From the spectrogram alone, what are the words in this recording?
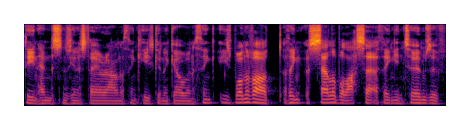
Dean Henderson's going to stay around. I think he's going to go, and I think he's one of our, I think, a sellable asset. I think in terms of,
